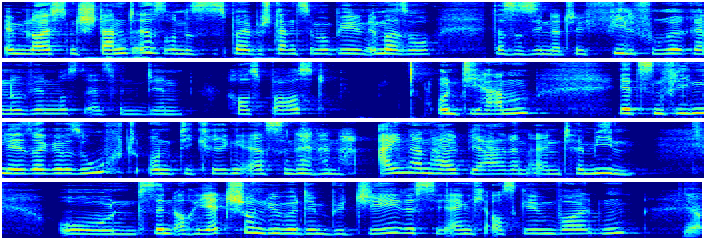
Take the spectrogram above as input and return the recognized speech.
im neuesten Stand ist und es ist bei Bestandsimmobilien immer so, dass du sie natürlich viel früher renovieren musst, als wenn du dir ein Haus baust. Und die haben jetzt einen Fliegenleser gesucht und die kriegen erst in einen, eineinhalb Jahren einen Termin und sind auch jetzt schon über dem Budget, das sie eigentlich ausgeben wollten. Ja.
